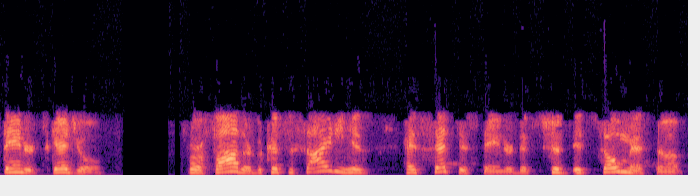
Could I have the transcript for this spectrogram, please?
standard schedule for a father because society has has set this standard that should it's so messed up.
